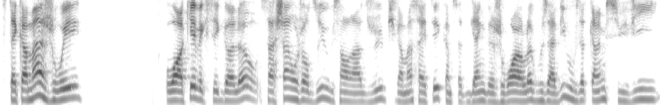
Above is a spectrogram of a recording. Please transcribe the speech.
C'était comment jouer au hockey avec ces gars-là, sachant aujourd'hui où ils sont rendus, puis comment ça a été comme cette gang de joueurs-là que vous aviez? Vous vous êtes quand même suivi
